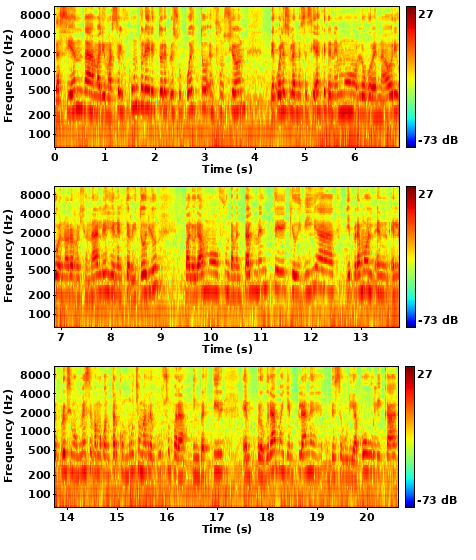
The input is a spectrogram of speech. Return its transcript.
de Hacienda, Mario Marcel, junto a la directora de presupuesto en función cuáles son las necesidades que tenemos los gobernadores y gobernadoras regionales en el territorio. Valoramos fundamentalmente que hoy día y esperamos en, en, los próximos meses vamos a contar con mucho más recursos para invertir en programas y en planes de seguridad pública,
